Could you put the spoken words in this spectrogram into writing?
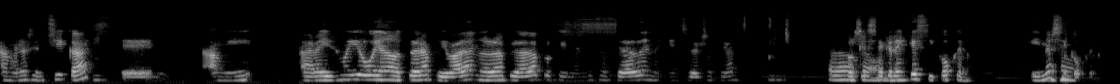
a menos en chicas, eh, a mí ahora mismo yo voy a una doctora privada, no era privada porque me han disociado en, en seguridad social. Porque se creen que es psicógeno y no es psicógeno.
